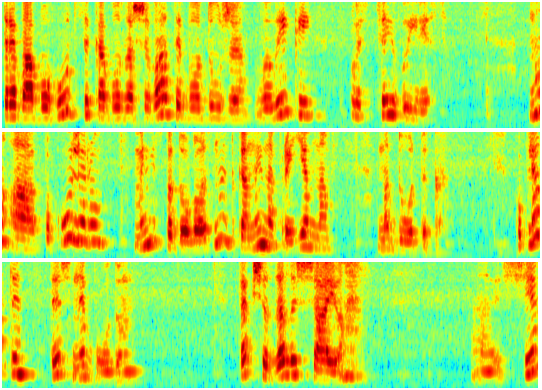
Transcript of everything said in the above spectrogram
треба або гудзик, або зашивати, бо дуже великий ось цей виріз. Ну, а по кольору мені сподобалось. Ну і тканина приємна на дотик. Купляти теж не буду. Так що залишаю. Ще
